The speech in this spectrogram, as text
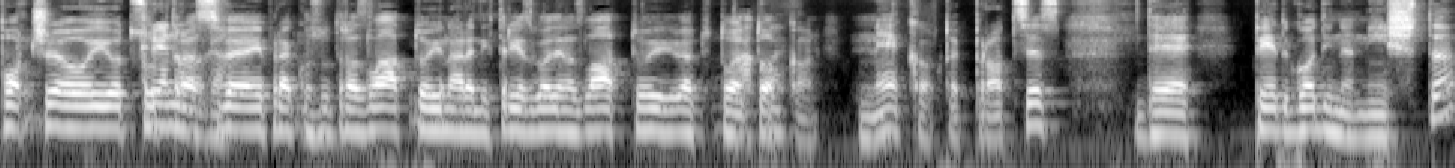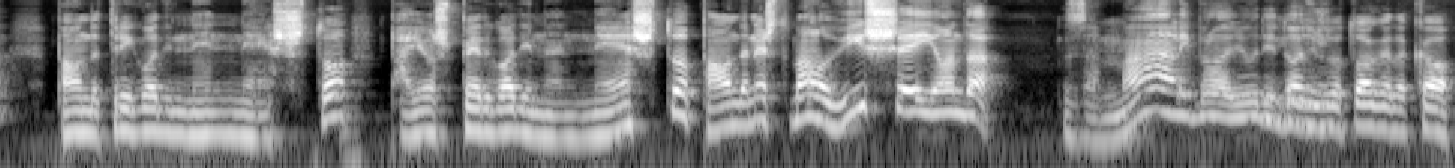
počeo i od sutra sve i preko sutra zlato i narednih 30 godina zlato i eto to je Tako to. Je. Kao, ne, kao to je proces gde pet godina ništa, pa onda tri godine nešto, pa još pet godina nešto, pa onda nešto malo više i onda za mali broj ljudi dođeš do toga da kao,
